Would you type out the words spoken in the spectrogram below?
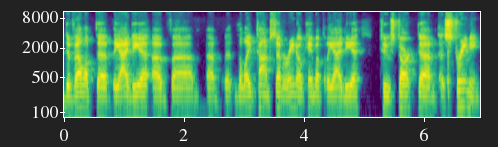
developed the idea of the late Tom Severino came up with the idea to start um, streaming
